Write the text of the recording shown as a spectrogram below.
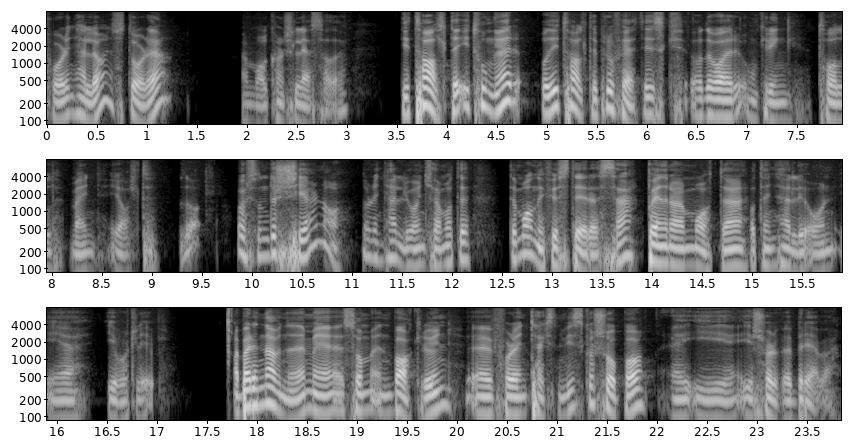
For Den hellige ånd står det Jeg må kanskje lese det. De talte i tunger, og de talte profetisk. Og det var omkring tolv menn i alt. Det er sånn det skjer nå når Den hellige ånd kommer. At det, det, manifesterer seg på en eller annen måte at Den hellige ånd er i vårt liv. Jeg bare nevner det med, som en bakgrunn eh, for den teksten vi skal se på eh, i, i selve brevet.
